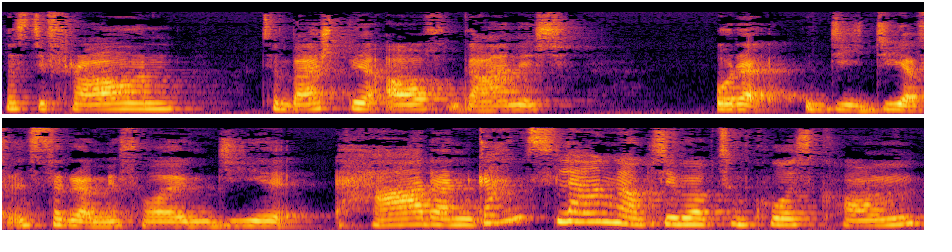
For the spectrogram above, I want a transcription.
dass die Frauen zum Beispiel auch gar nicht oder die, die auf Instagram mir folgen, die hadern ganz lange, ob sie überhaupt zum Kurs kommen,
